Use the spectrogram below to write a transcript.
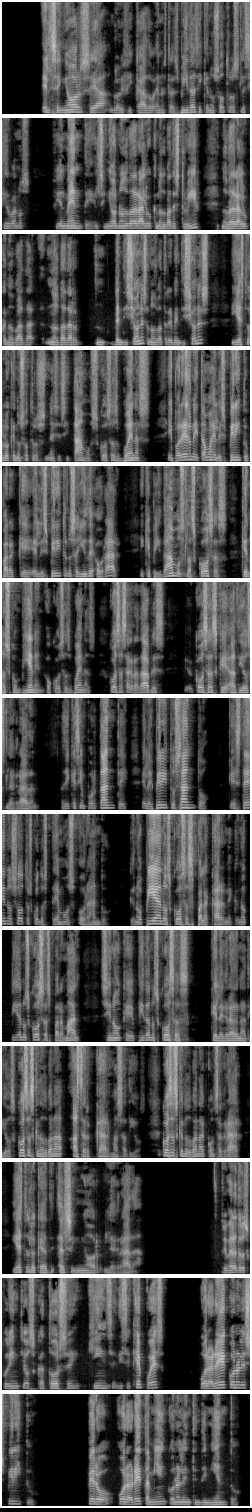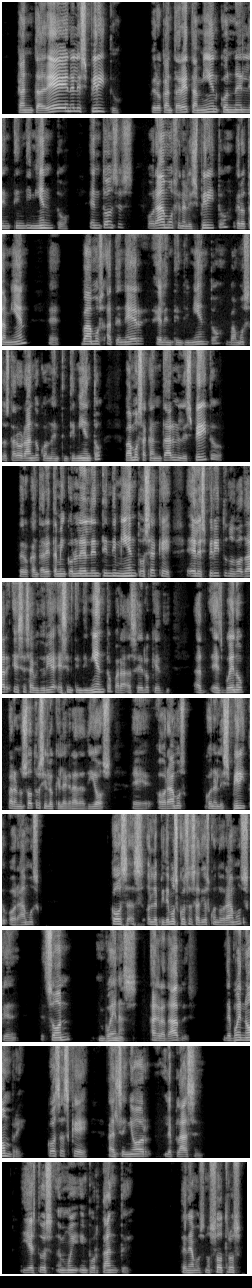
el Señor sea glorificado en nuestras vidas y que nosotros le sirvanos fielmente. El Señor nos va a dar algo que nos va a destruir, nos va a dar algo que nos va a dar, nos va a dar bendiciones o nos va a traer bendiciones. Y esto es lo que nosotros necesitamos, cosas buenas. Y por eso necesitamos el Espíritu, para que el Espíritu nos ayude a orar y que pidamos las cosas que nos convienen o cosas buenas, cosas agradables, cosas que a Dios le agradan. Así que es importante el Espíritu Santo que esté en nosotros cuando estemos orando. Que no pídanos cosas para la carne, que no pídanos cosas para mal, sino que pídanos cosas que le agradan a Dios, cosas que nos van a acercar más a Dios, cosas que nos van a consagrar. Y esto es lo que al Señor le agrada. Primera de los Corintios 14, 15 dice que pues oraré con el espíritu, pero oraré también con el entendimiento. Cantaré en el espíritu, pero cantaré también con el entendimiento. Entonces oramos en el espíritu, pero también eh, vamos a tener el entendimiento, vamos a estar orando con entendimiento, vamos a cantar en el espíritu, pero cantaré también con el entendimiento, o sea que el espíritu nos va a dar esa sabiduría, ese entendimiento para hacer lo que es bueno para nosotros y lo que le agrada a Dios. Eh, oramos con el espíritu, oramos cosas, o le pidemos cosas a Dios cuando oramos que son buenas, agradables, de buen nombre, cosas que al Señor le placen. Y esto es muy importante. Tenemos nosotros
